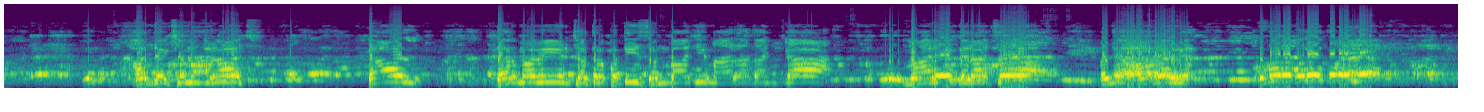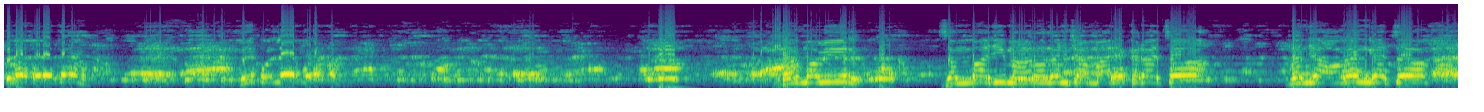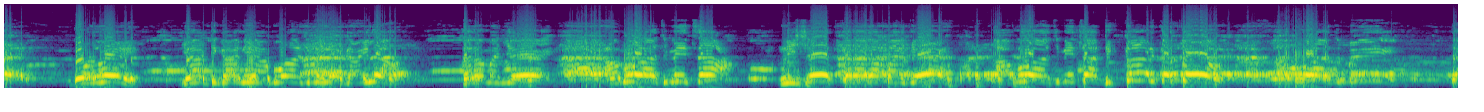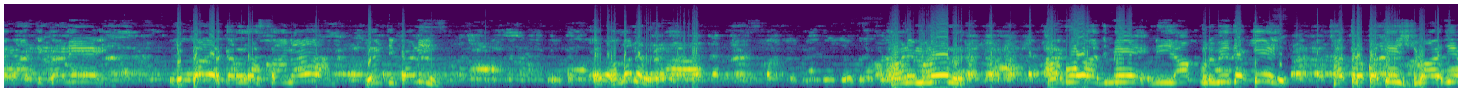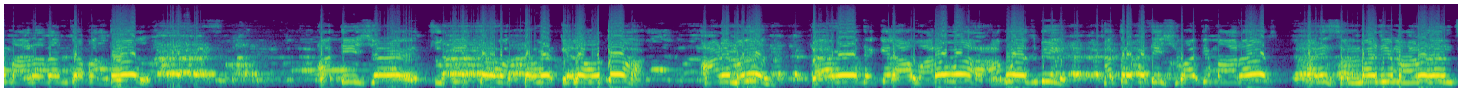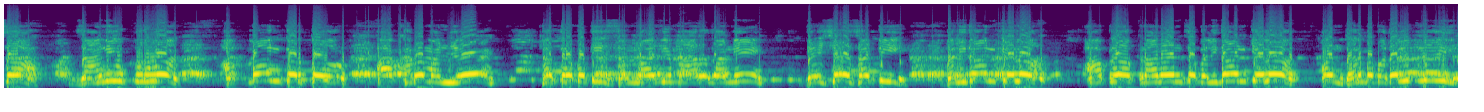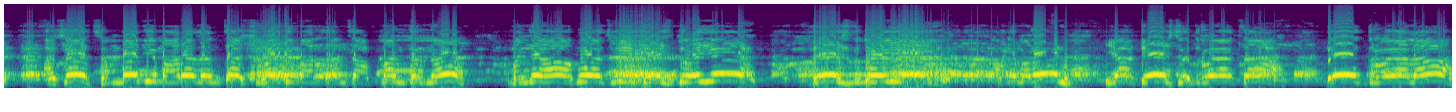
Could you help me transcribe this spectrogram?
अध्यक्ष महाराज काल धर्मवीर छत्रपती संभाजी महाराजांच्या मारेकराचं म्हणजे औरंगजेब तुम्हाला बोलायचं नाही तुम्हाला बोलायचं नाही? मी बोलले बोला ना. धर्मवीर संभाजी महाराजांच्या मारेकराचं म्हणजे औरंग्याचं गोडवे या ठिकाणी अबू आझमीने गायलं. खरं म्हणजे अबू आझमीचा निषेध करायला पाहिजे. अबू आझमीचा धिक्कार करतो. अबू आझमी तर या ठिकाणी धिक्कार करत असताना या ठिकाणी आणि म्हणून अबू आझमीनी यापूर्वी देखील छत्रपती शिवाजी महाराजांच्या बद्दल अतिशय चुकीचं वक्तव्य केलं होतं. आणि म्हणून त्यावेळेस देखील हा वारंवार अबू आझमी छत्रपती शिवाजी महाराज आणि संभाजी महाराजांचा जाणीवपूर्वक अपमान करतो. हा खरं म्हणजे छत्रपती संभाजी महाराजांनी देशासाठी बलिदान केलं आपल्या प्राणांचं बलिदान केलं पण धर्म बदलत नाही. अशा संभाजी महाराजांचा शिवाजी महाराजांचा अपमान करणं म्हणजे हा अबू आझमी देशद्रोही आहे. देशद्रोही आहे. आणि म्हणून या देशद्रोहाचा देशद्रोहाला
